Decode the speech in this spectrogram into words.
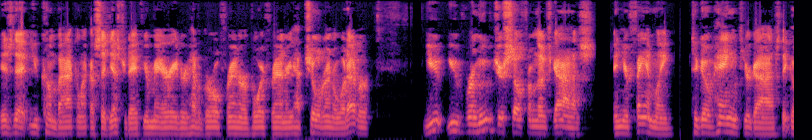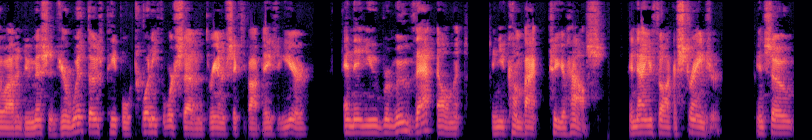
is that you come back and like I said yesterday, if you're married or have a girlfriend or a boyfriend or you have children or whatever, you you've removed yourself from those guys and your family to go hang with your guys that go out and do missions. You're with those people 24 7, 365 days a year. And then you remove that element and you come back to your house. And now you feel like a stranger. And so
